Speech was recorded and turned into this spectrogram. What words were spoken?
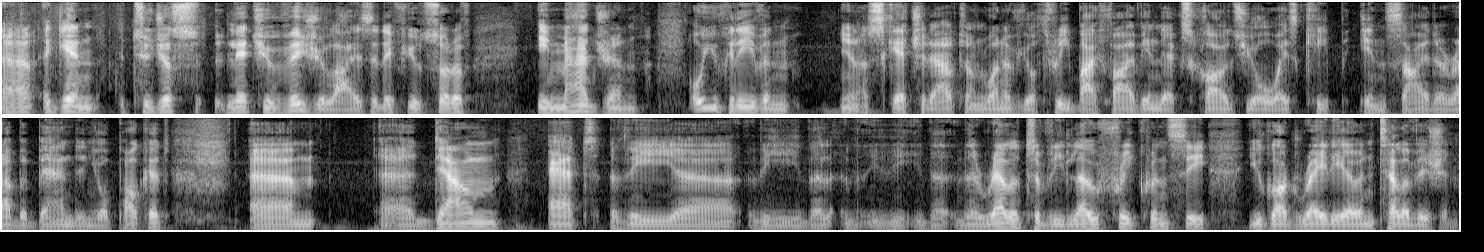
uh, again, to just let you visualize it, if you sort of imagine, or you could even you know, sketch it out on one of your three by five index cards you always keep inside a rubber band in your pocket. Um, uh, down at the, uh, the, the, the, the, the relatively low frequency, you got radio and television.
